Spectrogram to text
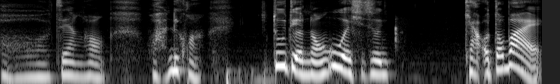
哦，这样吼、哦，哇！你看，拄着浓雾的时阵，徛学多摆，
